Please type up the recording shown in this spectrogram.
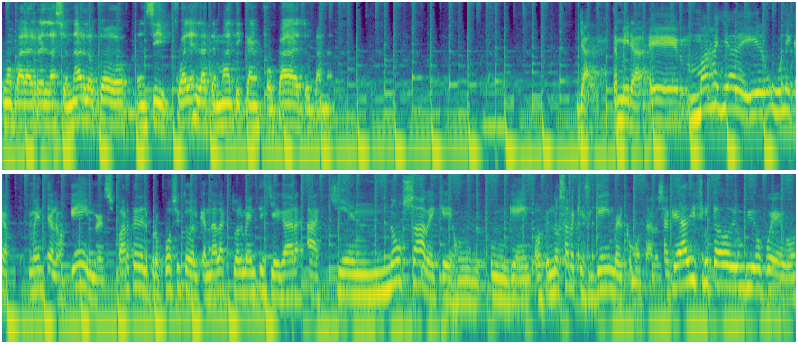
como para relacionarlo todo en sí, ¿cuál es la temática enfocada de tu canal? Ya, mira, eh, más allá de ir únicamente a los gamers, parte del propósito del canal actualmente es llegar a quien no sabe que es un, un game o que no sabe que es gamer como tal, o sea, que ha disfrutado de un videojuego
